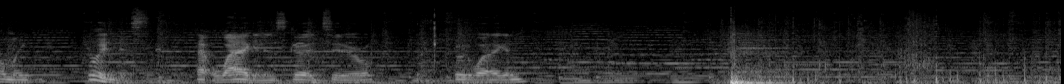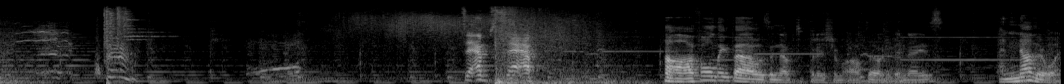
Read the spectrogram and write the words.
Oh my goodness. That wagon is good too. Good wagon. Zap zap! Aw, oh, if only that was enough to finish him off, that would have been nice. Another one.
